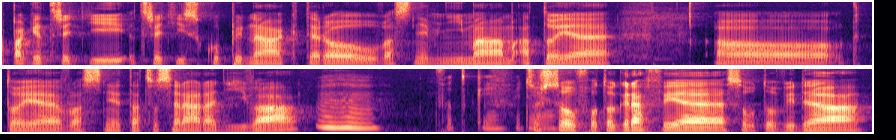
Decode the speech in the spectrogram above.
A pak je třetí, třetí skupina, kterou vlastně vnímám a to je uh, to je vlastně ta, co se ráda dívá. Mm-hmm. Fotky, videa. Což jsou fotografie, jsou to videa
